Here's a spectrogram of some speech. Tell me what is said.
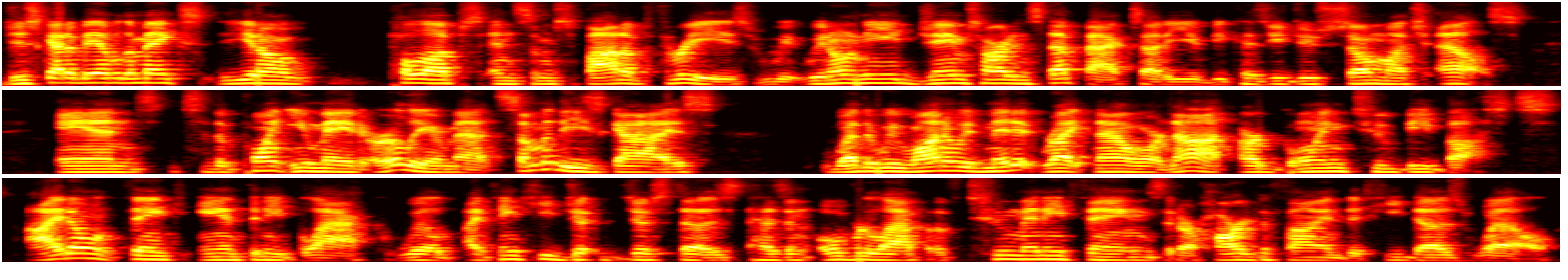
just got to be able to make you know pull ups and some spot up threes. We, we don't need James Harden step backs out of you because you do so much else. And to the point you made earlier, Matt, some of these guys, whether we want to admit it right now or not, are going to be busts. I don't think Anthony Black will. I think he ju- just does has an overlap of too many things that are hard to find that he does well.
